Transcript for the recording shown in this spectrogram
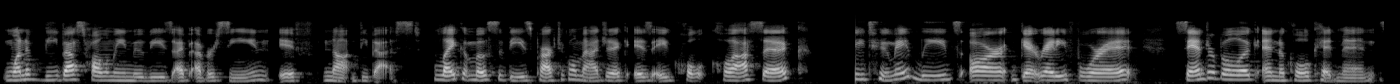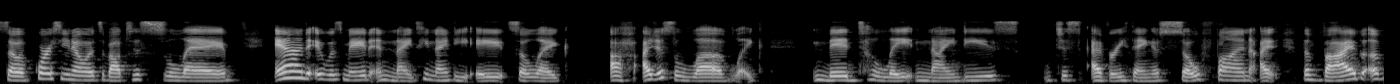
one of the best Halloween movies I've ever seen, if not the best. Like most of these, Practical Magic is a cult classic. The two main leads are Get Ready for It, Sandra Bullock and Nicole Kidman. So, of course, you know it's about to slay. And it was made in 1998. So, like, uh, I just love, like, mid to late 90s just everything is so fun. I the vibe of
